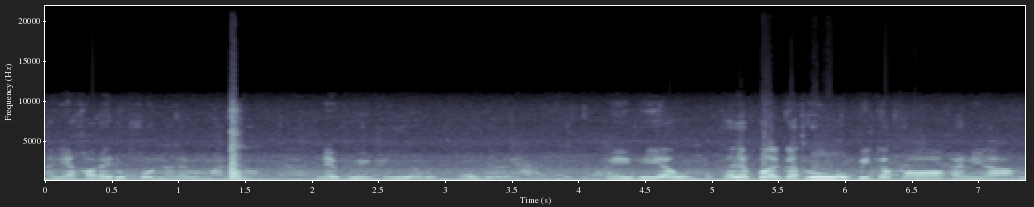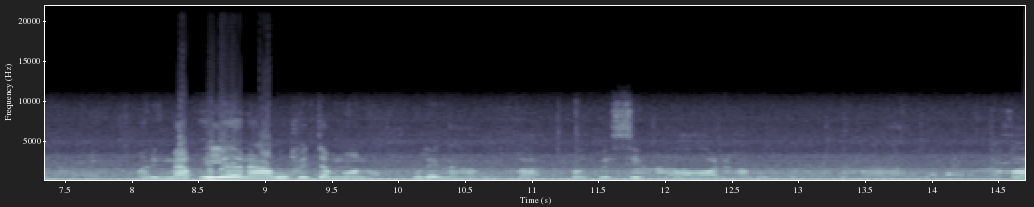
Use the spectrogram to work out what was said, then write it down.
อันนี้เข้าได้ทุกคนอะไรประมาณนี้ครับอันนี้ PVP ครับผมไม่ใหญ่ PVP ครับผมถ้าจะเปิดก็ทูปิดก็ฟอร์แค่นี้แล้วครับผม มาถึงแมปเพลเยอร์นะครับผมเป็นจำนวนของผู้เล่นนะครับผมก็เปิดไปสิบพอนะครับผมแล้วก็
